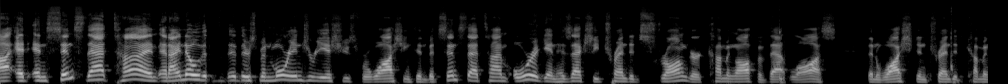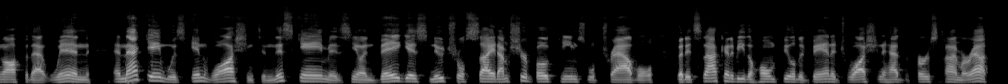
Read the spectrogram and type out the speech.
uh, and, and since that time, and I know that there's been more injury issues for Washington, but since that time, Oregon has actually trended stronger coming off of that loss than Washington trended coming off of that win. And that game was in Washington. This game is, you know, in Vegas, neutral site. I'm sure both teams will travel, but it's not going to be the home field advantage Washington had the first time around.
